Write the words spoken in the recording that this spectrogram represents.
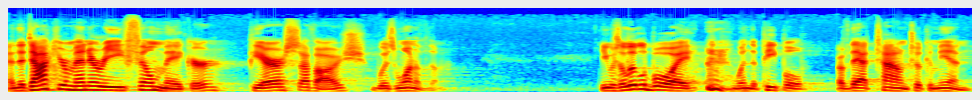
And the documentary filmmaker, Pierre Sauvage, was one of them. He was a little boy when the people of that town took him in,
